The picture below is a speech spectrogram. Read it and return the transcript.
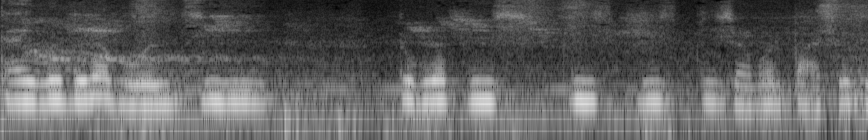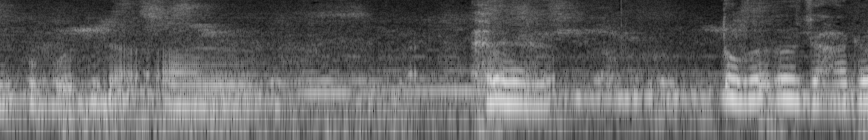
তাই বন্ধুরা বলছি। তোমরা প্লিজ প্লিজ প্লিজ প্লিজ আমার পাশে থেকো বন্ধুরা। আর, তোমরা তো জানো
